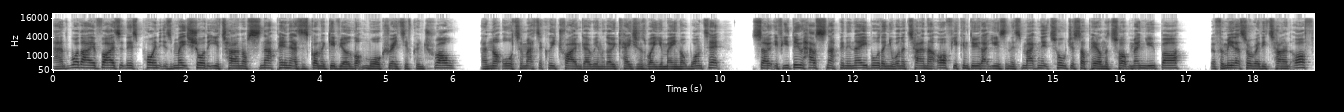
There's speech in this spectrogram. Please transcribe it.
And what I advise at this point is make sure that you turn off snapping as it's going to give you a lot more creative control and not automatically try and go in locations where you may not want it. So if you do have snapping enabled and you want to turn that off, you can do that using this magnet tool just up here on the top menu bar. But for me, that's already turned off.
